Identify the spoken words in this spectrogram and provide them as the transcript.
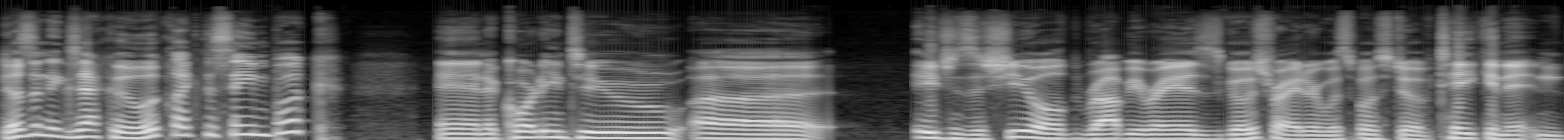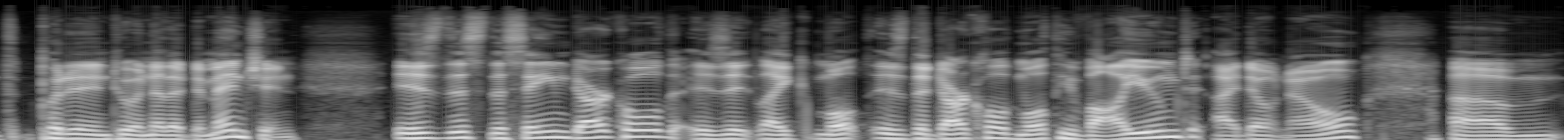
Doesn't exactly look like the same book, and according to uh, Agents of Shield, Robbie Reyes Ghost Rider was supposed to have taken it and put it into another dimension. Is this the same Darkhold? Is it like mul- is the Darkhold multi-volumed? I don't know. Um,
